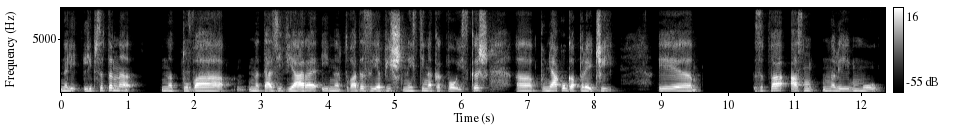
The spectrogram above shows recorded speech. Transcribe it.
нали, липсата на на това, на тази вяра и на това да заявиш наистина какво искаш, а, понякога пречи. И, затова аз нали, му,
